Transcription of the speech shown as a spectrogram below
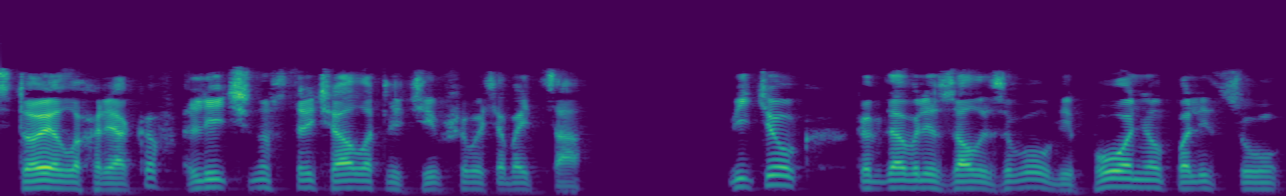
Стоя Лохряков лично встречал отличившегося бойца. Витек, когда вылезал из «Волги», понял по лицу,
